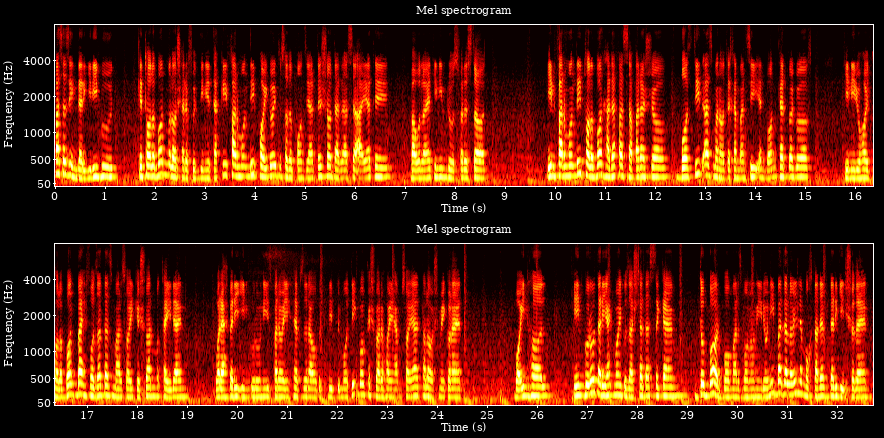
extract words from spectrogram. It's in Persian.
پس از این درگیری بود که طالبان ملا شرف الدین تقی فرمانده پایگاه 215 ارتش را در رأس هیئت به ولایت نیمروز فرستاد این فرمانده طالبان هدف از سفرش را بازدید از مناطق مرزی عنوان کرد و گفت که نیروهای طالبان به حفاظت از مرزهای کشور متحدند و رهبری این گروه نیز برای حفظ روابط دیپلماتیک با کشورهای همسایه تلاش می کند. با این حال این گروه در یک ماه گذشته دست کم دو بار با مرزبانان ایرانی به دلایل مختلف درگیر شدند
